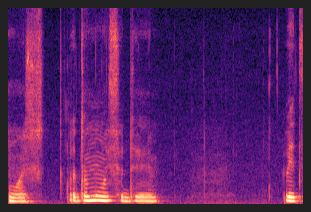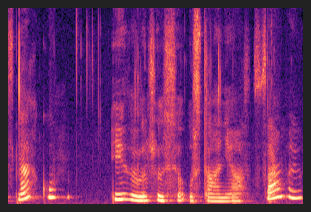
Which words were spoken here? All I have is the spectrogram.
Ось, кладемо сюди відзнаку і залишилося останнє. А саме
